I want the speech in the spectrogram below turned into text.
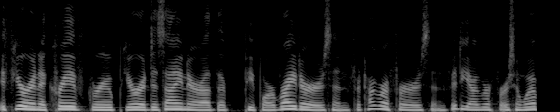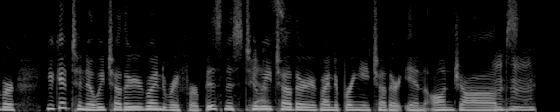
if you're in a creative group, you're a designer, other people are writers and photographers and videographers and whatever. You get to know each other. You're going to refer business to each other. You're going to bring each other in on jobs. Mhm.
